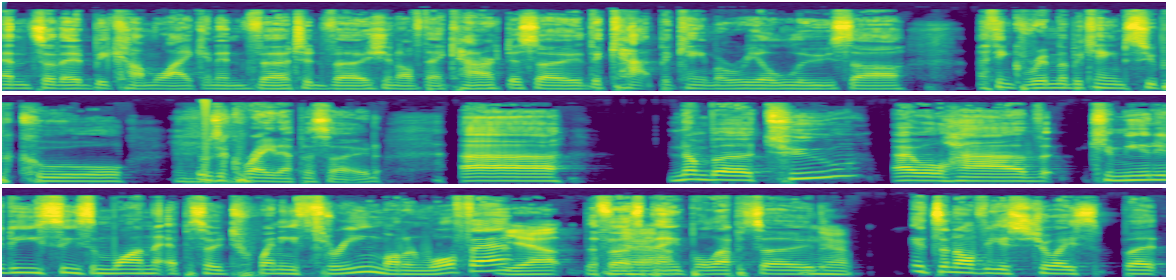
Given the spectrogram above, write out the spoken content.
And so they'd become like an inverted version of their character. So the cat became a real loser. I think Rimmer became super cool. It was a great episode. Uh, number two, I will have Community Season 1, Episode 23, Modern Warfare. Yeah, The first Yeah. paintball episode. Yep. It's an obvious choice, but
